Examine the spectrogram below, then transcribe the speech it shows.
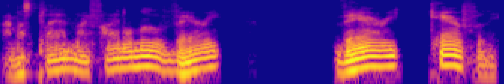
I must plan my final move very, very carefully.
